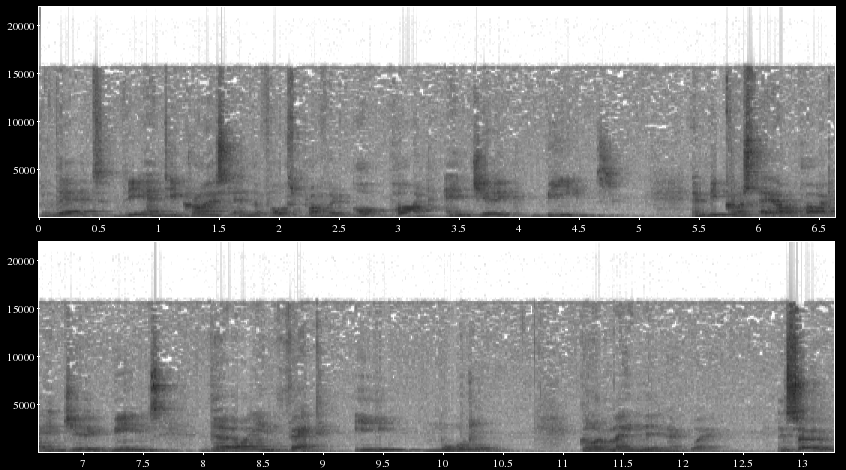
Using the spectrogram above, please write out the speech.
that the Antichrist and the false prophet are part angelic beings. And because they are part angelic beings, they are in fact immortal. God made them that way. And so,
